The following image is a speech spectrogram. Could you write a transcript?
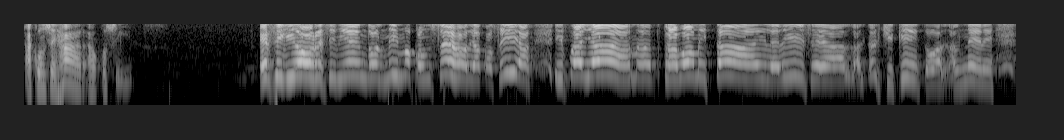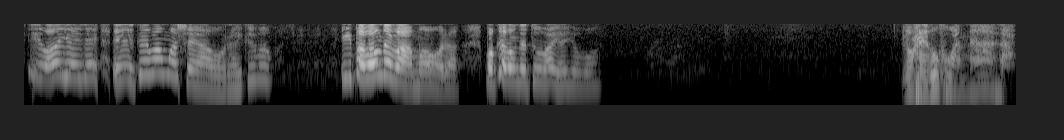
aconsejar a Ocosías. Él siguió recibiendo el mismo consejo de Acosías y fue allá, trabó amistad y le dice al, chiquito, al, nene, y, oye, ¿qué, vamos a hacer ahora? ¿Y, qué vamos? ¿Y para dónde vamos ahora? Porque a donde tú vayas yo voy. Lo redujo a nada.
